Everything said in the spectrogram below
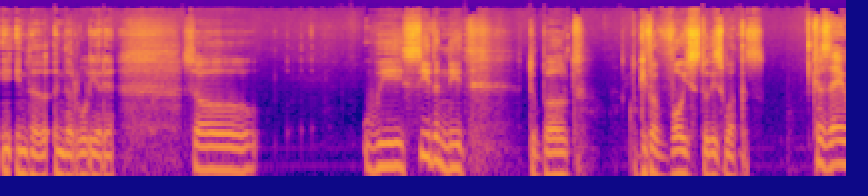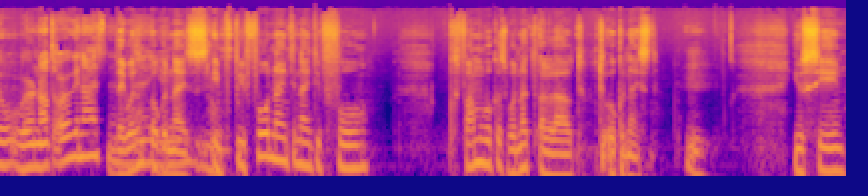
in the in the rural area. So we see the need to build, to give a voice to these workers. Because they were not organized? They Uh, organized. no. In, before 1994, farm workers were not allowed to organize. Hmm. You see,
